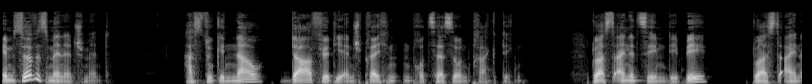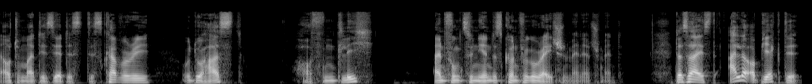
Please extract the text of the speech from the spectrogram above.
Im Service Management hast du genau dafür die entsprechenden Prozesse und Praktiken. Du hast eine CMDB, du hast ein automatisiertes Discovery und du hast hoffentlich ein funktionierendes Configuration Management. Das heißt, alle Objekte,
